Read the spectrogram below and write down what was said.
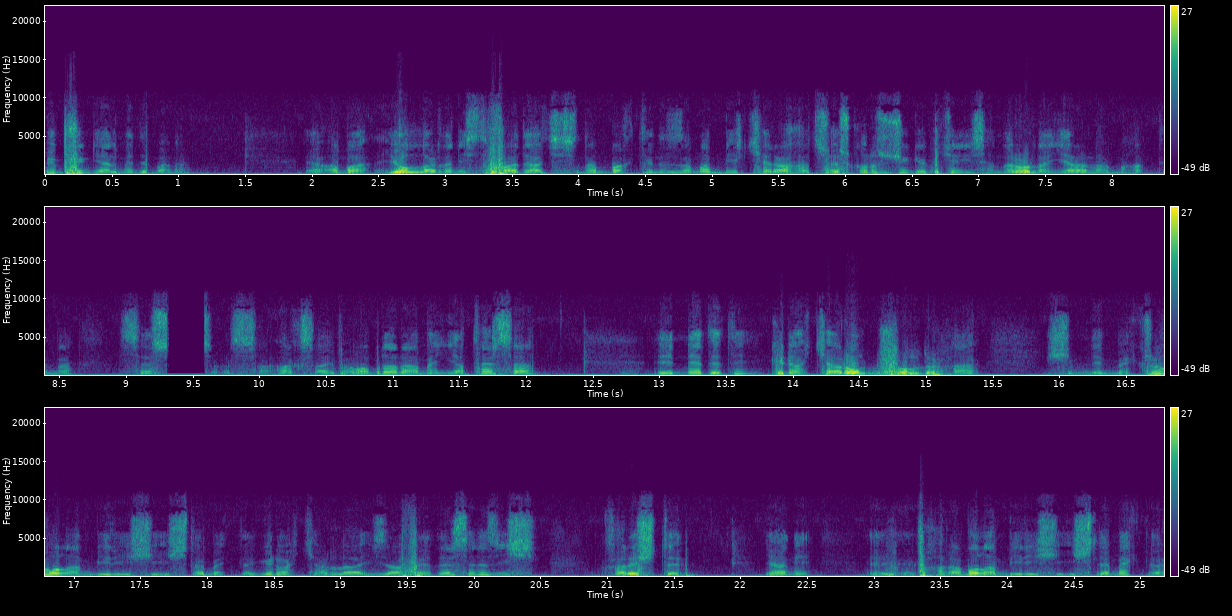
mümkün gelmedi bana. E, ama yollardan istifade açısından baktığınız zaman bir kerahat söz konusu. Çünkü bütün insanlar oradan yararlanma hakkında ses hak sahibi. Ama buna rağmen yatarsa e, ne dedi? Günahkar olmuş oldu. Ha, şimdi mekruh olan bir işi işlemekle günahkarlığa izafe ederseniz iş karıştı. Yani e, haram olan bir işi işlemekle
